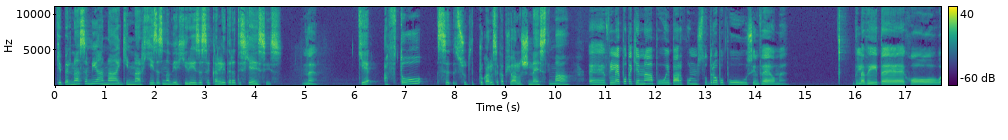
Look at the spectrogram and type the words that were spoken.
και περνάς σε μία ανάγκη να αρχίζεις να διαχειρίζεσαι καλύτερα τις σχέσεις. Ναι. Και αυτό σου προκάλεσε κάποιο άλλο συνέστημα; Ε, βλέπω τα κενά που υπάρχουν στον τρόπο που συνδέομαι. Δηλαδή, είτε έχω,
